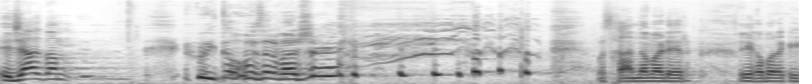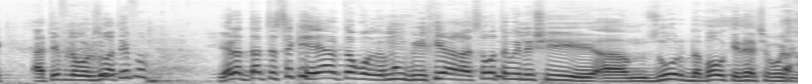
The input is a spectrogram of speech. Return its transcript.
اجاز بم وی ته هم سره بار شوی بس خانده ما ډېر صحیح خبره کوي عاطف له ورځو عاطف یاره دا ته څه کې یار ته خو زمونږ بیخي هغه څه ورته ویلی شي زور دباو کې دی چې ولي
